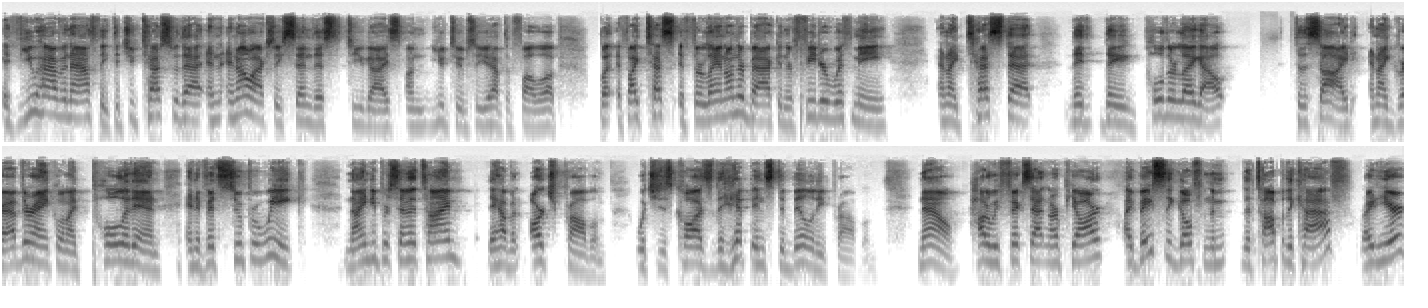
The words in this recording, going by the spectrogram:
if you have an athlete that you test with that, and, and I'll actually send this to you guys on YouTube so you have to follow up. But if I test, if they're laying on their back and their feet are with me, and I test that they they pull their leg out to the side and I grab their ankle and I pull it in. And if it's super weak, 90% of the time they have an arch problem, which has caused the hip instability problem. Now, how do we fix that in RPR? I basically go from the, the top of the calf right here.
